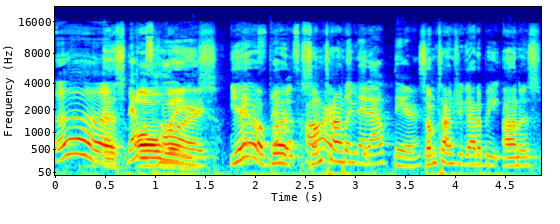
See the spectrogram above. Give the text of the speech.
Ugh, as that always. hard. Yeah, That was- that but hard sometimes putting you, that out there. Sometimes you got to be honest.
